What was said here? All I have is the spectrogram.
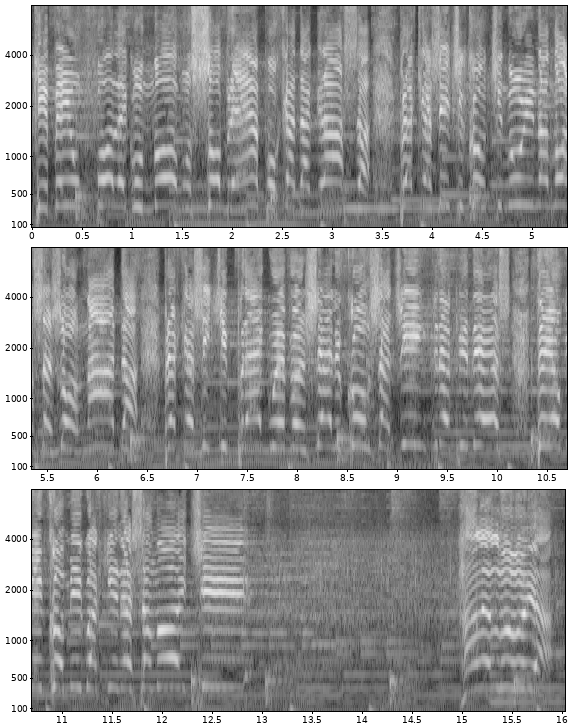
que venha um fôlego novo sobre a época da graça, para que a gente continue na nossa jornada, para que a gente pregue o Evangelho com ousadia e intrepidez. Tem alguém comigo aqui nessa noite? Aleluia!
